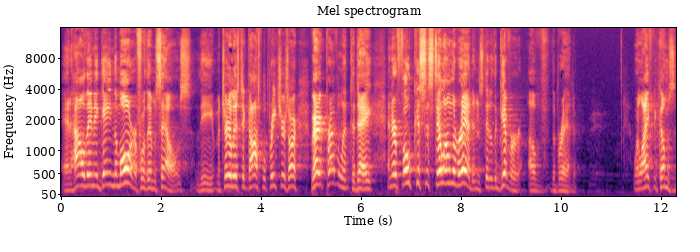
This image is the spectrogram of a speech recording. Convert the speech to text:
and how they may gain the more for themselves. The materialistic gospel preachers are very prevalent today, and their focus is still on the bread instead of the giver of the bread. When life becomes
